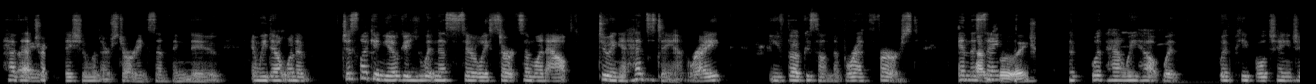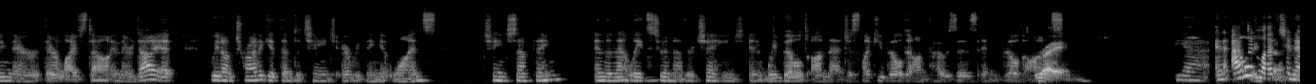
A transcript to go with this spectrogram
have right. that trepidation when they're starting something new and we don't want to just like in yoga you wouldn't necessarily start someone out doing a headstand right you focus on the breath first and the Absolutely. same with, with how we help with with people changing their their lifestyle and their diet. We don't try to get them to change everything at once. Change something, and then that leads mm-hmm. to another change, and we build on that, just like you build on poses and you build on right. Yeah. And I would exactly. love to know,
